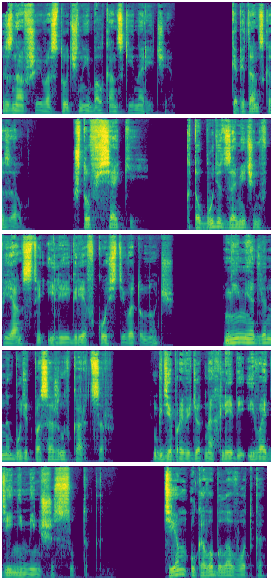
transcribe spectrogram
знавшие восточные и балканские наречия. Капитан сказал, что всякий, кто будет замечен в пьянстве или игре в кости в эту ночь, немедленно будет посажен в карцер, где проведет на хлебе и воде не меньше суток. Тем, у кого была водка,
